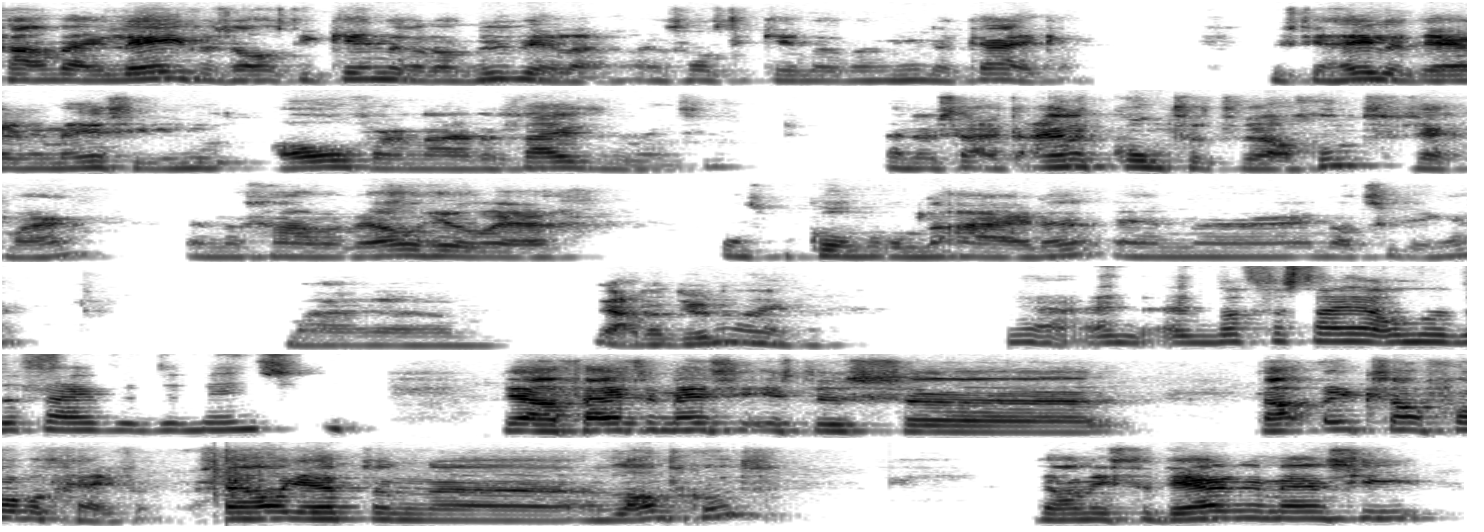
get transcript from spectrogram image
gaan wij leven zoals die kinderen dat nu willen en zoals die kinderen er nu naar kijken. Dus die hele derde dimensie die moet over naar de vijfde dimensie. En dus uiteindelijk komt het wel goed, zeg maar. En dan gaan we wel heel erg ons bekommeren om de aarde en, eh, en dat soort dingen. Maar eh, ja, dat duurt nog even. Ja, en, en wat versta jij onder de vijfde dimensie? Ja, vijfde dimensie is dus. eh, nou, ik zal een voorbeeld geven. Stel je hebt een, een landgoed. Dan is de derde dimensie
